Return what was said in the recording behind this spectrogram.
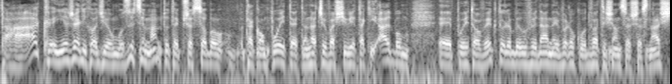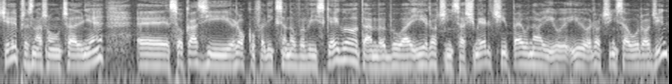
Tak, jeżeli chodzi o muzycy, mam tutaj przed sobą taką płytę, to znaczy właściwie taki album e, płytowy, który był wydany w roku 2016 przez naszą uczelnię e, z okazji roku Feliksa Nowowiejskiego. Tam była i rocznica śmierci pełna, i, i rocznica urodzin.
